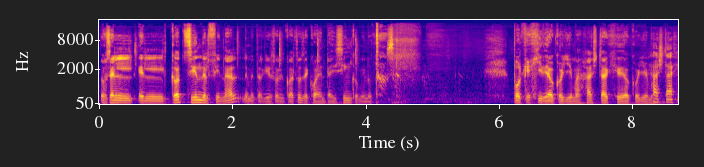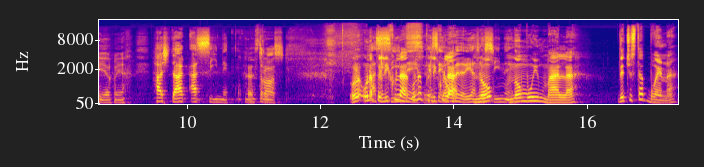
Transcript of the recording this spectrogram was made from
o sea, el, el cutscene del final de Metal Gear Solid 4 es de 45 minutos. Porque Hideo Kojima, hashtag Hideo Kojima. Hashtag, yo, yo. Hashtag a cine. Otros. Una, una película, cine, una película no, cine. no muy mala. De hecho, está buena.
